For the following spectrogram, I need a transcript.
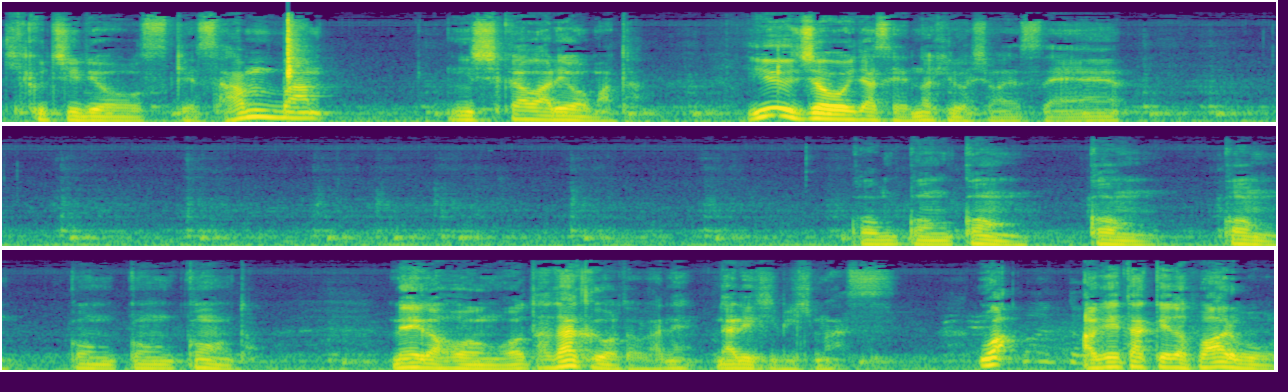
菊池涼介3番西川龍馬という上位打線の広島ですね。コンコンコンコンコンコンコンコンとメガホンを叩く音がね鳴り響きますうわ上げたけどファールボール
